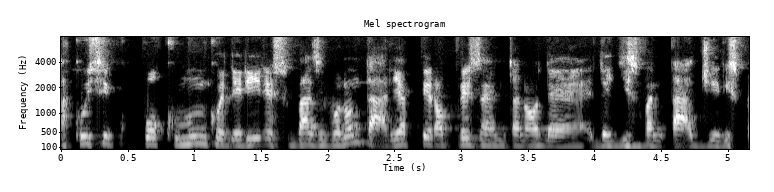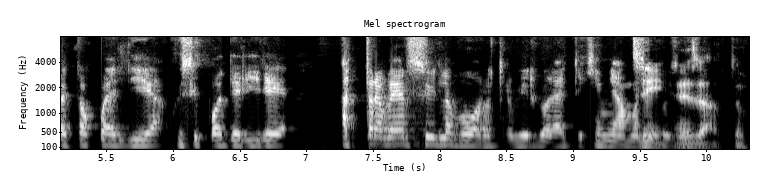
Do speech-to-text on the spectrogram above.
a cui si può comunque aderire su base volontaria, però presentano de- degli svantaggi rispetto a quelli a cui si può aderire attraverso il lavoro, tra virgolette, chiamiamoli sì, così. esatto.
